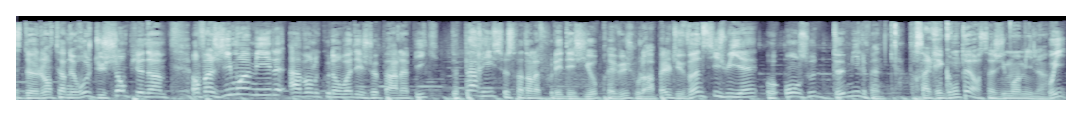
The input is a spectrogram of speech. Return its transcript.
de lanterne rouge du championnat. Enfin, J-1000 avant le coup d'envoi des Jeux paralympiques de Paris. Ce sera dans la foulée des JO prévus, je vous le rappelle, du 26 juillet au 11 août 2024. Sacré compteur, ça, J-1000. Oui.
